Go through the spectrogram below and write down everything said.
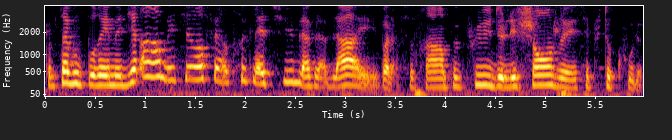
comme ça vous pourrez me dire « Ah mais tiens, fais un truc là-dessus, blablabla » et voilà, ce sera un peu plus de l'échange et c'est plutôt cool.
